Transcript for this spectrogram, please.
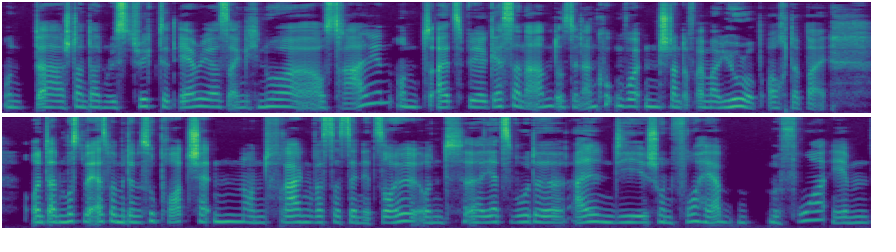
Und da stand dann Restricted Areas eigentlich nur äh, Australien. Und als wir gestern Abend uns den angucken wollten, stand auf einmal Europe auch dabei. Und dann mussten wir erstmal mit dem Support chatten und fragen, was das denn jetzt soll. Und äh, jetzt wurde allen, die schon vorher, bevor eben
